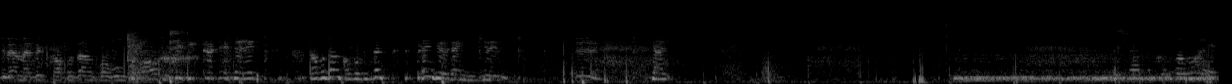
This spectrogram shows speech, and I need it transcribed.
Giremedik, kapıdan kovulduk. Al, dikkat ederek. Kapıdan kovulduysak pencereden girelim. İyi. Gel. Dışarıda kızan var ya.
